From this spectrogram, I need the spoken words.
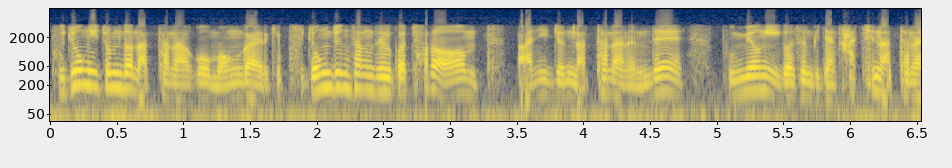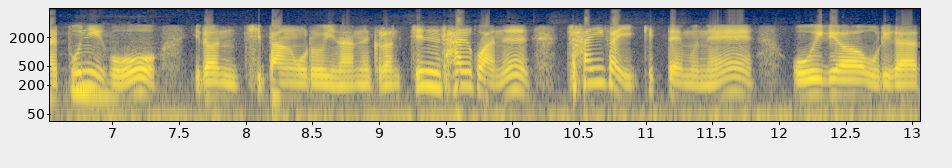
부종이 좀 더 나타나고 뭔가 이렇게 부종 증상들과처럼 많이 좀 나타나는데 분명히 이것은 그냥 같이 나타날 뿐이고 이런 지방으로 인하는 그런 찐 살과는 차이가 있기 때문에 오히려 우리가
